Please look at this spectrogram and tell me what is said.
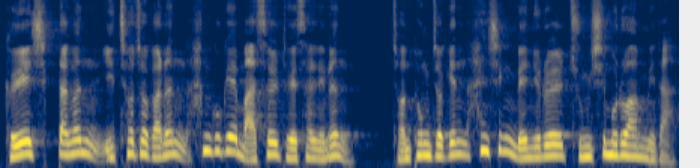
그의 식당은 잊혀져가는 한국의 맛을 되살리는 전통적인 한식 메뉴를 중심으로 합니다.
